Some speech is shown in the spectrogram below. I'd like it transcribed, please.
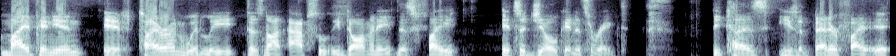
My opinion: if Tyron Woodley does not absolutely dominate this fight, it's a joke and it's rigged because he's a better fighter.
